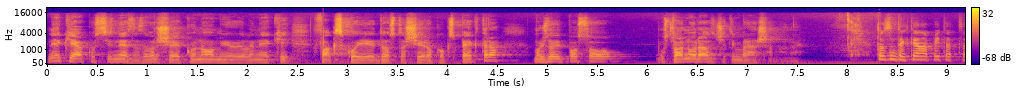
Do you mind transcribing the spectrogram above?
neki ako si, ne znam, završio ekonomiju ili neki faks koji je dosta širokog spektra, možeš dobiti posao u stvarno u različitim branšama. Ne? To sam te htjela pitati,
